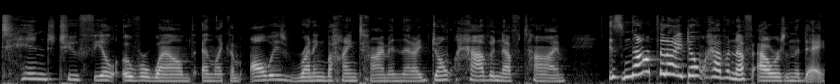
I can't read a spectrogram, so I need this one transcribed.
tend to feel overwhelmed and like I'm always running behind time and that I don't have enough time is not that I don't have enough hours in the day.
